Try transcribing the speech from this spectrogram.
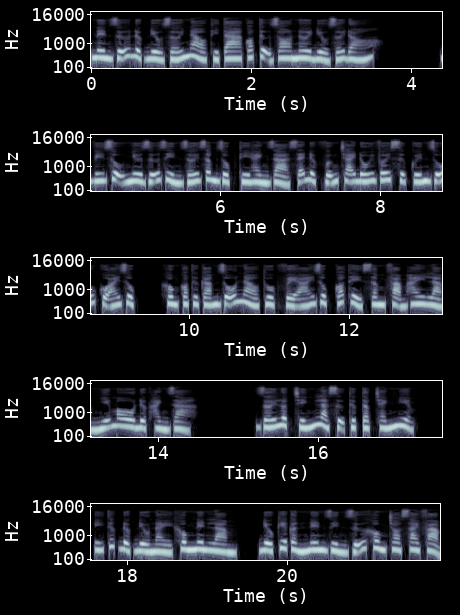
nên giữ được điều giới nào thì ta có tự do nơi điều giới đó. Ví dụ như giữ gìn giới dâm dục thì hành giả sẽ được vững chãi đối với sự quyến rũ của ái dục, không có thứ cám dỗ nào thuộc về ái dục có thể xâm phạm hay làm nhiễm ô được hành giả. Giới luật chính là sự thực tập chánh niệm, ý thức được điều này không nên làm, điều kia cần nên gìn giữ không cho sai phạm,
